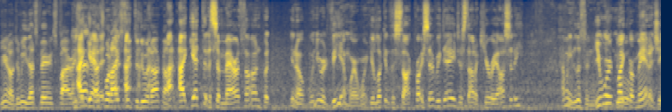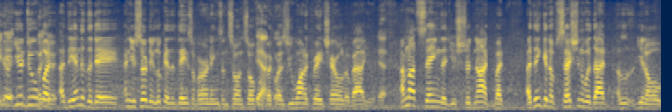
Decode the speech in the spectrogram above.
you know, to me, that's very inspiring. I get that's it. what I seek to do at our company. I, I get that it's a marathon, but you know, when you were at VMware, weren't you looking at the stock price every day just out of curiosity? I mean, listen. You weren't do- micromanaging you, it, You do, but but, at the end of the day, and you certainly look at the days of earnings and so on and so forth Yeah, because you want to create shareholder value. Yeah. I'm not saying that you should not, but I think an obsession with that, uh, you know,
